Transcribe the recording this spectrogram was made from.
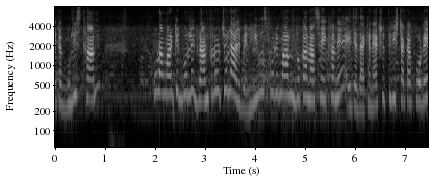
এটা গুলিস্থান। পুরা মার্কেট বললে গ্রাউন্ড ফ্লোর চলে আসবেন। হিউজ পরিমাণ দোকান আছে এখানে। এই যে দেখেন, একশো টাকা করে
